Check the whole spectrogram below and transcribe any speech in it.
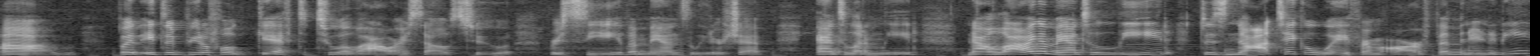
Um, but it's a beautiful gift to allow ourselves to receive a man's leadership and to let him lead. Now, allowing a man to lead does not take away from our femininity,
